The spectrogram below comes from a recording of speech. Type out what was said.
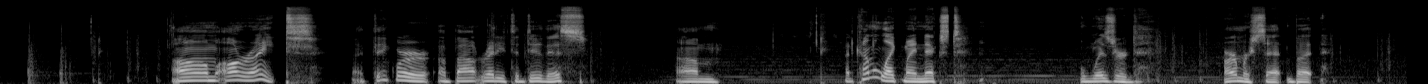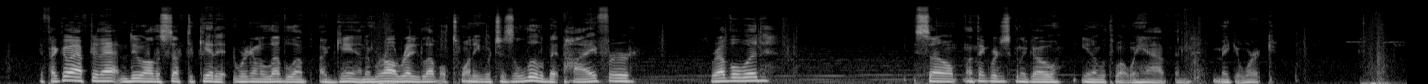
Um. All right. I think we're about ready to do this. Um. I'd kind of like my next wizard armor set, but if I go after that and do all the stuff to get it, we're going to level up again. And we're already level 20, which is a little bit high for Revelwood. So I think we're just going to go, you know, with what we have and make it work.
